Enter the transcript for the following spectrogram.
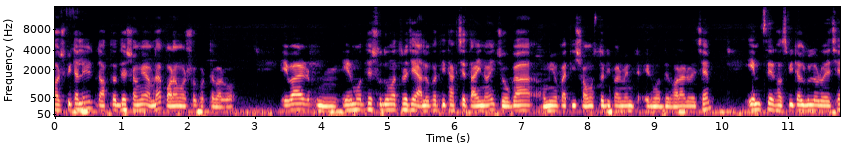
হসপিটালের ডক্টরদের সঙ্গে আমরা পরামর্শ করতে পারব। এবার এর মধ্যে শুধুমাত্র যে অ্যালোপ্যাথি থাকছে তাই নয়, যোগা, হোমিওপ্যাথি সমস্ত ডিপার্টমেন্ট এর মধ্যে ভরা রয়েছে। এমসের হসপিটালগুলো রয়েছে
